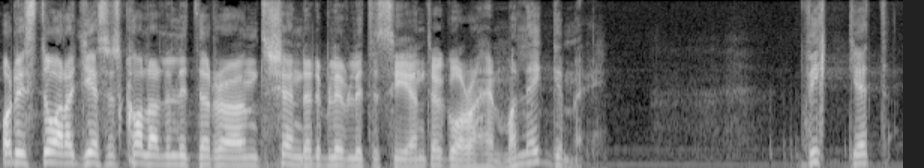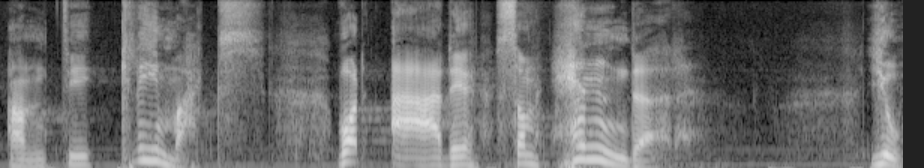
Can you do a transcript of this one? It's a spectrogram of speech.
Och det står att Jesus kollade lite runt, kände det blev lite sent, jag går hem och lägger mig. Vilket antiklimax. Vad är det som händer? Jo,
